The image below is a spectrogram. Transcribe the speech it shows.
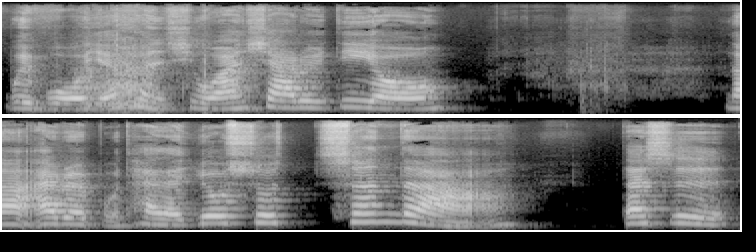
韦伯也很喜欢夏绿蒂哦。那艾瑞普太太又说：“真的啊？”但是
